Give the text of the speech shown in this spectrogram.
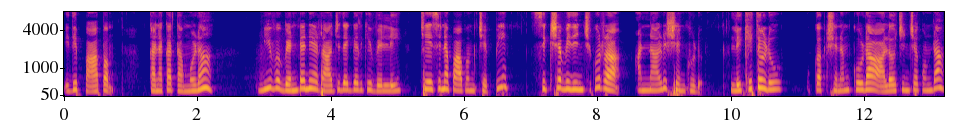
ఇది పాపం. కనుక తమ్ముడా నీవు వెంటనే రాజు దగ్గరికి వెళ్ళి చేసిన పాపం చెప్పి శిక్ష విధించుకురా అన్నాడు శంఖుడు. లిఖితుడు ఒక క్షణం కూడా ఆలోచించకుండా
